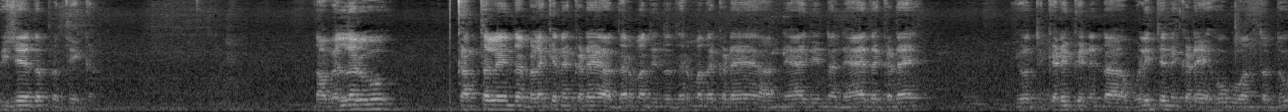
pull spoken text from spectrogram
ವಿಜಯದ ಪ್ರತೀಕ. ನಾವೆಲ್ಲರೂ ಕತ್ತಲೆಯಿಂದ ಬೆಳಕಿನ ಕಡೆ, ಅಧರ್ಮದಿಂದ ಧರ್ಮದ ಕಡೆ, ಅನ್ಯಾಯದಿಂದ ನ್ಯಾಯದ ಕಡೆ, ಇವತ್ತು ಕೆಡುಕಿನಿಂದ ಒಳಿತಿನ ಕಡೆ ಹೋಗುವಂಥದ್ದು.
